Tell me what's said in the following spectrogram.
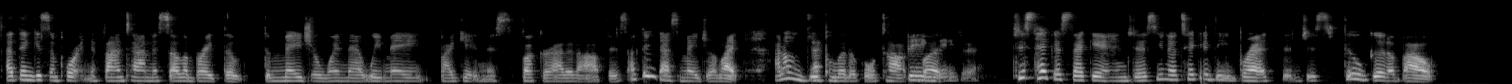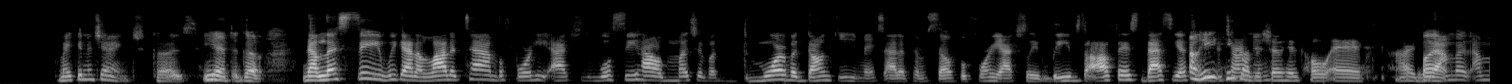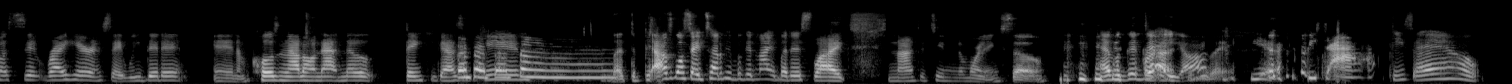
I think it's important to find time to celebrate the the major win that we made by getting this fucker out of the office. I think that's major. Like I don't do That's political talk, Big but major. Just take a second and just you know take a deep breath and just feel good about making a change because he Yeah. had to go. Now let's see. We got a lot of time before he actually. We'll see how much of a more of a donkey he makes out of himself before he actually leaves the office. That's yet oh, to Oh, he be he's about determined. to show his whole ass. But know. I'm gonna I'm gonna sit right here and say we did it, and I'm closing out on that note. Thank you guys bum, again. bum, bum. Let the I was gonna say tell the people good night, but it's like nine fifteen in the morning. So have a good day, y'all. anyway. Yeah. Peace out. Peace out.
